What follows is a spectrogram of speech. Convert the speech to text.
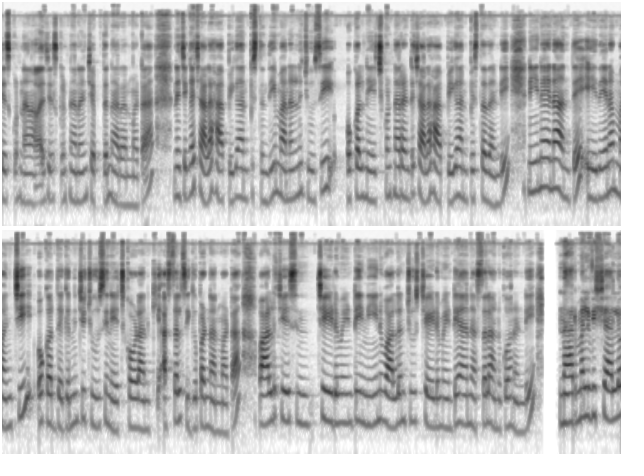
చేసుకుంటున్నాను అలా చేసుకుంటున్నాను అని చెప్తున్నారనమాట నిజంగా చాలా హ్యాపీగా అనిపిస్తుంది. మనల్ని చూసి ఒకళ్ళు నేర్చుకుంటున్నారంటే చాలా హ్యాపీగా అనిపిస్తుందండి. నేనైనా అంతే ఏదైనా మంచి ఒకరి దగ్గర నుంచి చూసి నేర్చుకోవడానికి అస్సలు సిగ్గుపడిన అనమాట వాళ్ళు చేసి చేయడం ఏంటి నేను వాళ్ళని చూసి చేయడం ఏంటి అని అస్సలు అనుకోనండి. నార్మల్ విషయాల్లో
